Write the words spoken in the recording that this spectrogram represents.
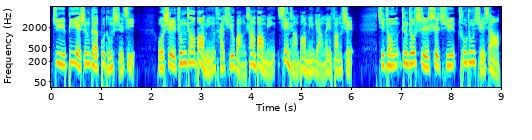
据毕业生的不同实际，我市中招报名采取网上报名、现场报名两类方式。其中，郑州市市区初中学校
